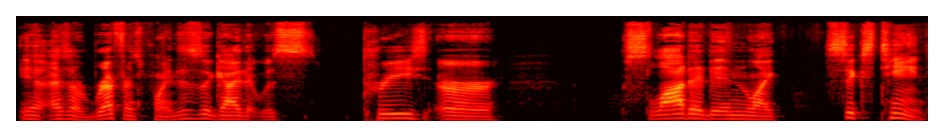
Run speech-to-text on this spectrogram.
you know, as a reference point, this is a guy that was pre or slotted in like 16th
